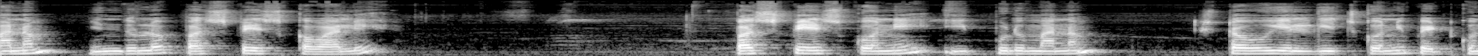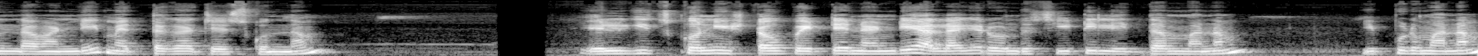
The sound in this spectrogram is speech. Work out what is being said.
మనం ఇందులో పసుపు వేసుకోవాలి. పసుపు వేసుకొని ఇప్పుడు మనం స్టవ్ వెలిగించుకొని పెట్టుకుందామండి. మెత్తగా చేసుకుందాం. వెలిగించుకొని స్టవ్ పెట్టానండి. అలాగే రెండు సీటీలు ఇద్దాం మనం. ఇప్పుడు మనం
